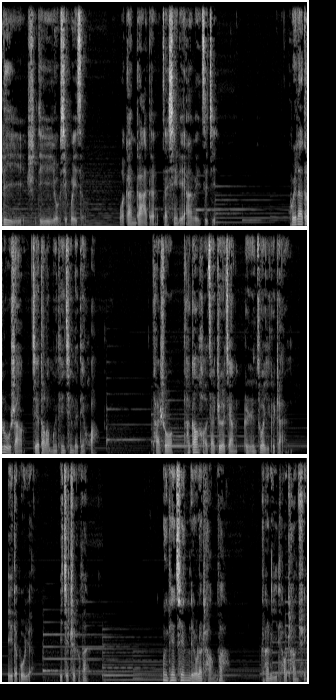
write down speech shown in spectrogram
利益是第一游戏规则。我尴尬的在心里安慰自己。回来的路上接到了孟天青的电话。他说他刚好在浙江跟人做一个展，离得不远，一起吃个饭。孟天青留了长发，穿了一条长裙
